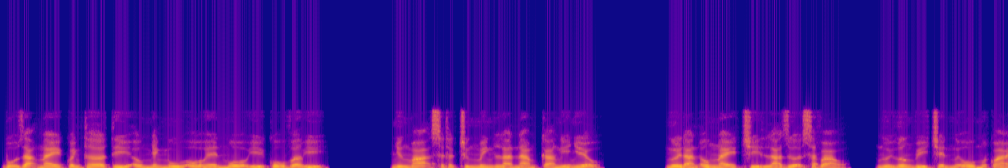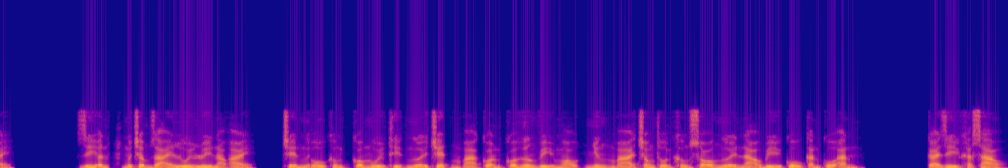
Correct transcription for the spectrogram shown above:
Bộ dạng này quảnh thờ ti ông nhành mù ổ hển mồ ỉ cổ vơ ỉ. Nhưng mà sẽ thực chứng minh là nam ca nghĩ nhiều. Người đàn ông này chỉ là dựa sát vào, người hương vị triển người ô một quải. Di ân, người chậm rãi lui lùi nào ải, trên người ổ không có mùi thịt người chết mà còn có hương vị máu nhưng mà trong thổn khổng sò người nào bị cổ cằn cổ ăn. Cái gì khác sao?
